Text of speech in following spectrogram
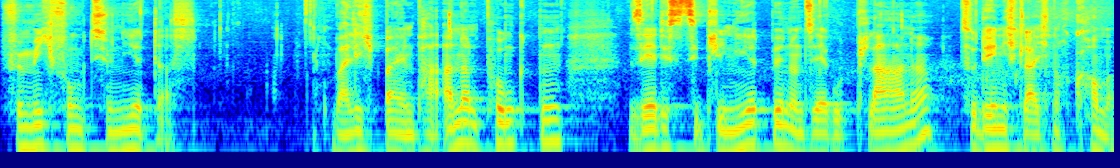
Für mich funktioniert das weil ich bei ein paar anderen Punkten sehr diszipliniert bin und sehr gut plane, zu denen ich gleich noch komme.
